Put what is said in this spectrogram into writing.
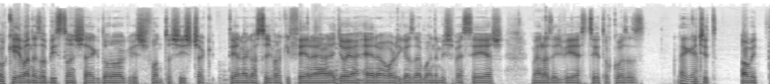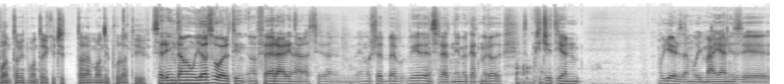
oké, okay, van ez a biztonság dolog, és fontos is, csak tényleg az, hogy valaki félreáll egy olyan helyre, ahol igazából nem is veszélyes, már az egy VSC-t okoz, az Igen. kicsit, amit pont amit mondta, hogy kicsit talán manipulatív. Szerintem amúgy az volt a Ferrari-nál a cél. Én most ebben védeni szeretném őket, mert a- kicsit ilyen úgy érzem, hogy már ilyen izé,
